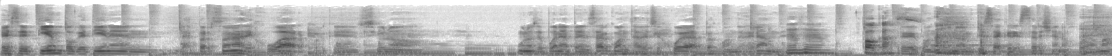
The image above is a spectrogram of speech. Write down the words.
ese tiempo que tienen las personas de jugar, porque si uno uno se pone a pensar cuántas veces juega después cuando es grande. Pocas. Creo que cuando uno empieza a crecer ya no juega más.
